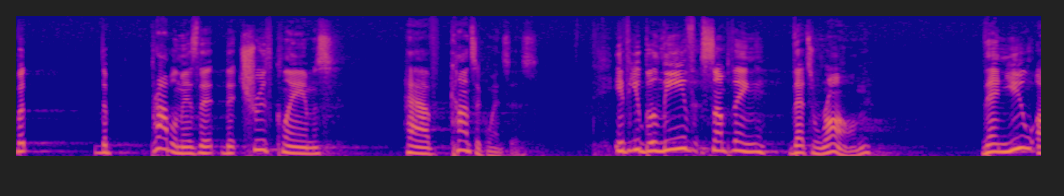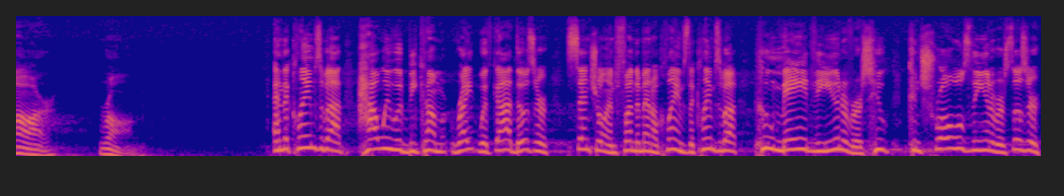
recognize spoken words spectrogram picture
But the problem is that, that truth claims have consequences. If you believe something that's wrong, then you are wrong. And the claims about how we would become right with God, those are central and fundamental claims. The claims about who made the universe, who controls the universe, those are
